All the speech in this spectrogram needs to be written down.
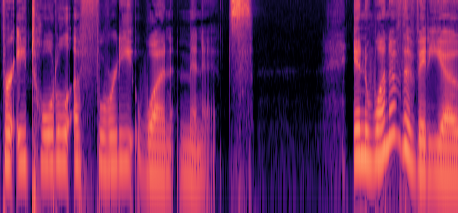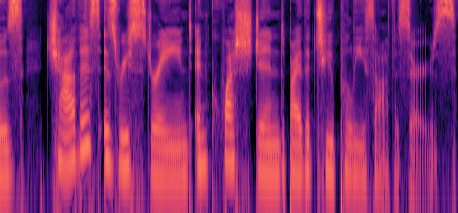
for a total of 41 minutes. In one of the videos, Chavis is restrained and questioned by the two police officers.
